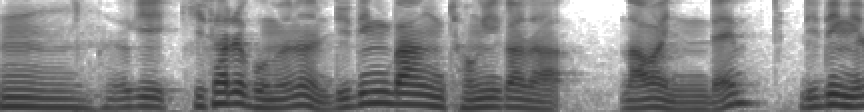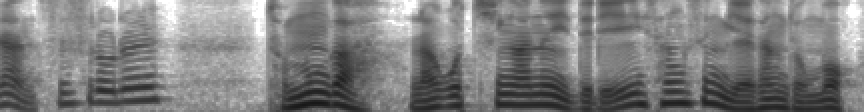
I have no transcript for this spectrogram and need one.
음, 여기 기사를 보면은 리딩방 정의가 나, 나와 있는데 리딩이란 스스로를 전문가라고 칭하는 이들이 상승 예상 종목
